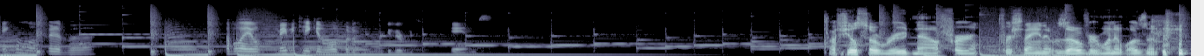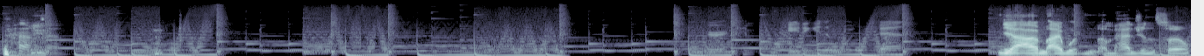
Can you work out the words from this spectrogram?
Taking a little bit of a double A, maybe taking a little bit of a breather between games. I feel so rude now for for saying it was over when it wasn't. yeah, I, I would imagine so.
